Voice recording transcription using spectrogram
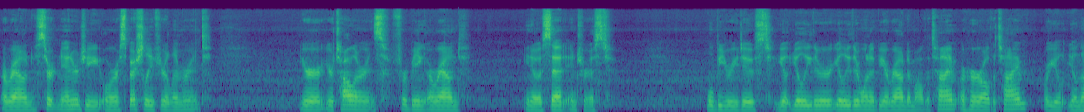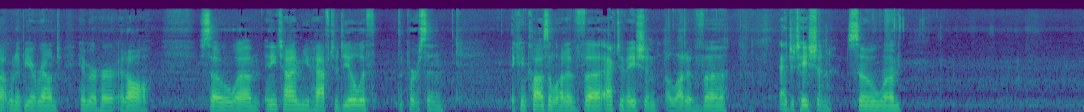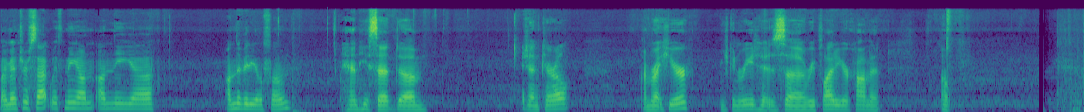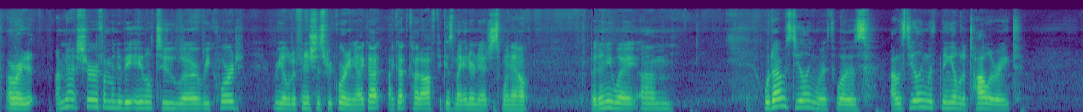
around certain energy, or especially if you're limerent, your your tolerance for being around, you know, a said interest will be reduced. You'll you'll either you'll either want to be around him all the time or her all the time, or you'll you'll not want to be around him or her at all. So, um, anytime you have to deal with the person, it can cause a lot of uh, activation, a lot of uh, agitation. So, um, my mentor sat with me on on the uh, on the video phone, and he said, um, "Jen Carol, I'm right here. You can read his uh, reply to your comment." Oh. All right, I'm not sure if I'm going to be able to uh, record, be able to finish this recording. I got I got cut off because my internet just went out. But anyway, um, what I was dealing with was I was dealing with being able to tolerate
